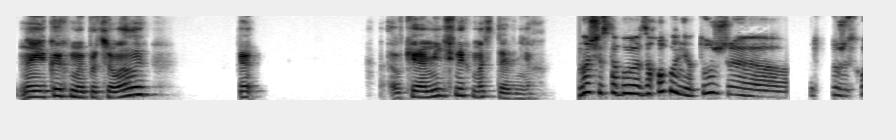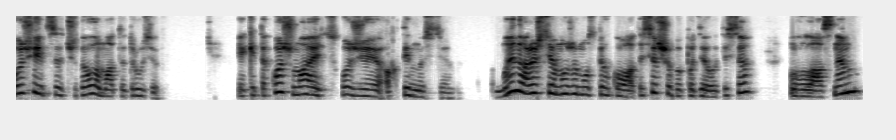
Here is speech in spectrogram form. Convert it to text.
на яких ми працювали в керамічних майстернях. Наші з тобою захоплення дуже, дуже схожі, і це чудово мати друзів, які також мають схожі активності. Ми нарешті можемо спілкуватися, щоб поділитися власним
